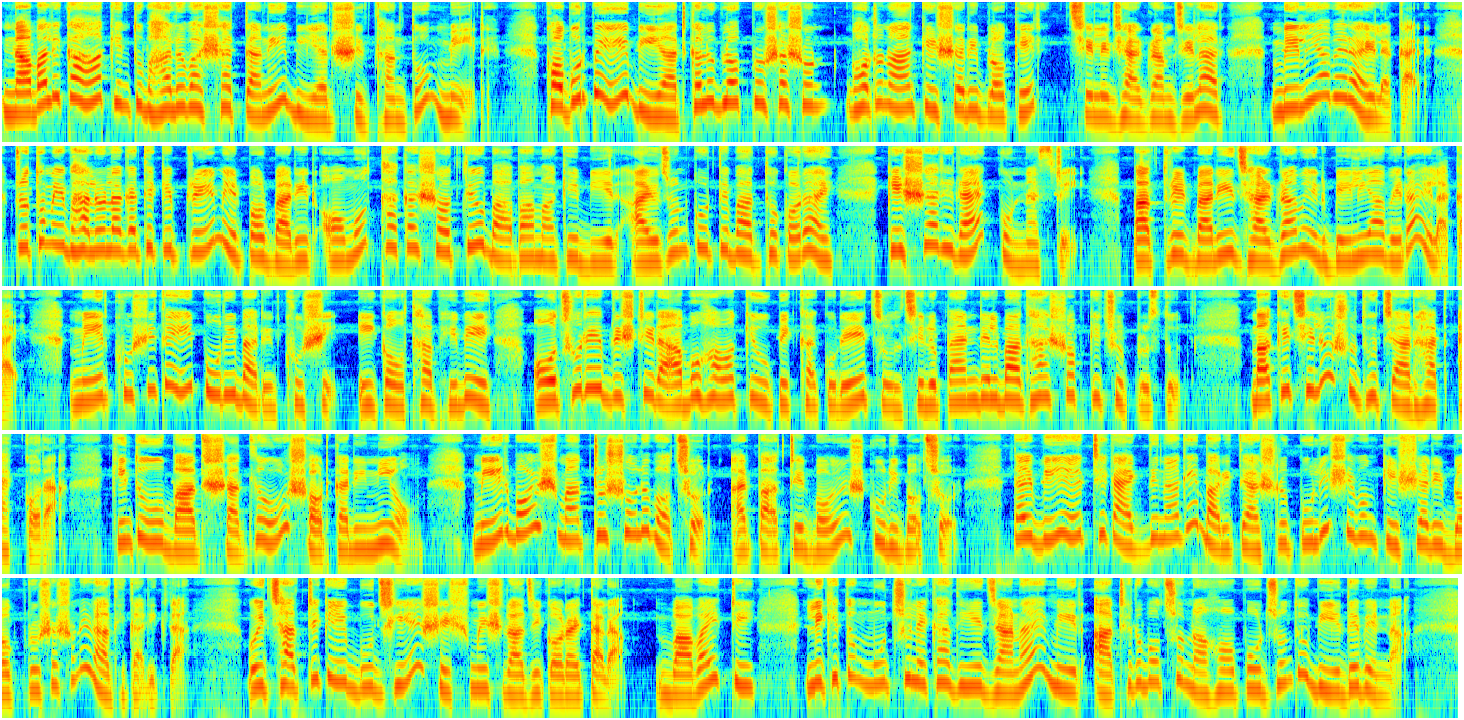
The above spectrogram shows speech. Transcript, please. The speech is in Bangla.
নাবালিকা কিন্তু ভালোবাসার টানে বিয়ের সিদ্ধান্ত মেয়ের। খবর পেয়ে বিয়ে আটকালো ব্লক প্রশাসন। ঘটনা কেশারি ব্লকের ছেলে ঝাড়গ্রাম জেলার বেলিয়াবেড়া এলাকার। প্রথমে ভালো লাগা থেকে প্রেম, এরপর বাড়ির অমত থাকা সত্ত্বেও বাবা মাকে বিয়ের আয়োজন করতে বাধ্য করায় কেশারির এক কন্যাশ্রী। পাত্রের বাড়ি ঝাড়গ্রামের বেলিয়াবেড়া এলাকায়। মেয়ের খুশিতেই পরিবারের খুশি। এই কথা ভেবে অঝরে বৃষ্টির আবহাওয়াকে উপেক্ষা করে চলছিল প্যান্ডেল বাঁধা সবকিছুর প্রস্তুত। বাকি ছিল শুধু চার হাত এক করা। কিন্তু বাদ সাধল সরকারি নিয়ম। মেয়ের বয়স মাত্র ষোলো বছর। আর পাত্রের বয়স কুড়ি বছর। তাই বিয়ের ঠিক একদিন আগে বাড়িতে আসলো পুলিশ এবং কেশিয়ারি ব্লক প্রশাসনের আধিকারিকরা। ওই ছাত্রীকে বুঝিয়ে শেষমেশ রাজি করায় তারা। বাবা একটি লিখিত মুচু লেখা দিয়ে জানায়, মেয়ের আঠেরো বছর না হওয়া পর্যন্ত বিয়ে দেবেন না।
